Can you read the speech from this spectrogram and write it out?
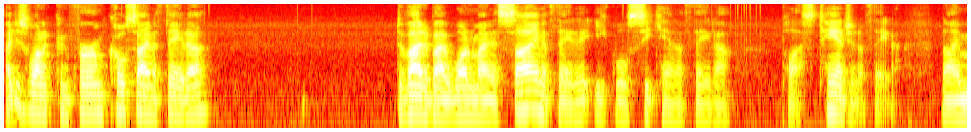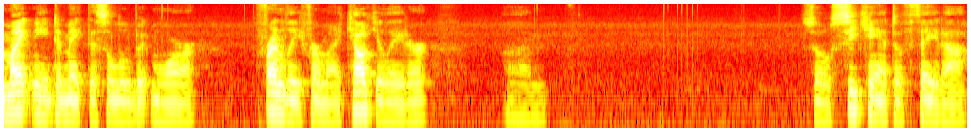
I just want to confirm cosine of theta divided by 1 minus sine of theta equals secant of theta plus tangent of theta. Now I might need to make this a little bit more friendly for my calculator. Um, so secant of theta,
